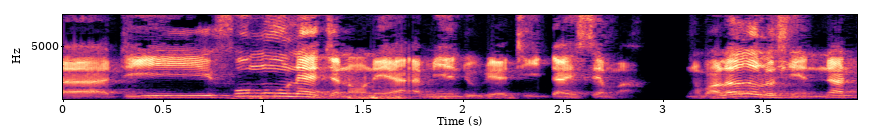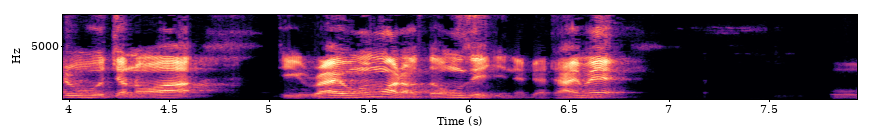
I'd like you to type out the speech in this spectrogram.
အဲဒီဖူးမှုနဲ့ကျွန်တော်နေကအမြင်တူတယ်ဒီတိုက်စစ်မှာ ဘာလို့ဆိုလို့ရှိရင် net တို့ကျွန်တော်ကဒီ right wing မှာတော့30ကျင်တယ်ဗျဒါပေမဲ့ဟို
